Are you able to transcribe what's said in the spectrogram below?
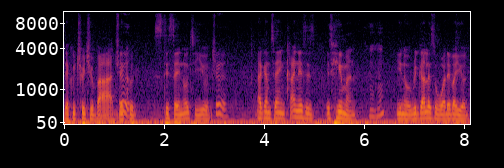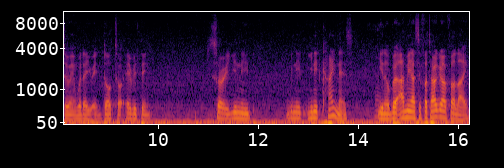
they could treat you bad. True. They could still say no to you. True. Like I'm saying, kindness is is human. Mm-hmm. You know, regardless of whatever you're doing, whether you're a doctor, everything. Sorry, you need, we need, you need kindness. Yeah. You know, but I mean, as a photographer, like,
